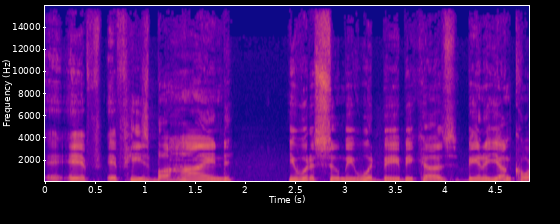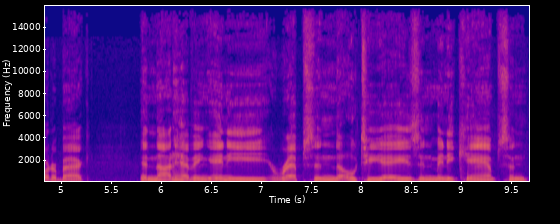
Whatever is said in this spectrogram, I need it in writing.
if if he's behind. You would assume he would be because being a young quarterback and not having any reps in the OTAs and mini camps and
